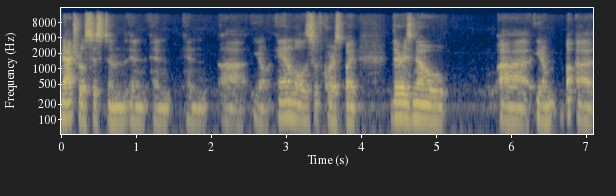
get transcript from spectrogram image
natural system and, in, in uh, you know animals, of course, but there is no uh, you know uh,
